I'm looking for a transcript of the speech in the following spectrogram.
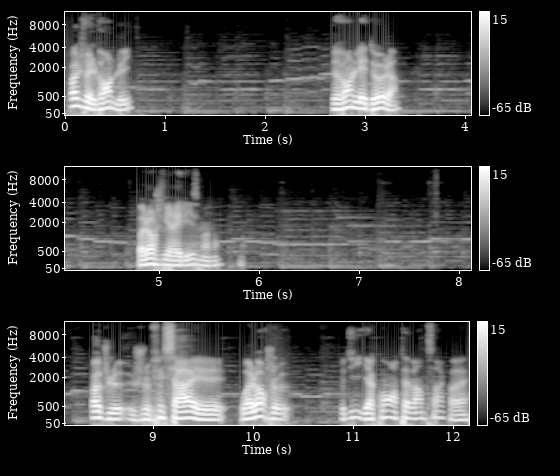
Je crois que je vais le vendre, lui. Je vais vendre les deux, là. Ou alors je viralise maintenant. Je crois que je, je fais ça et... Ou alors je... Je me dis, il y a quoi en ta25 Ouais.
